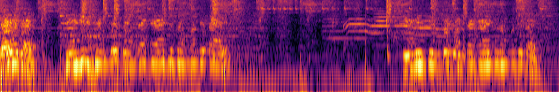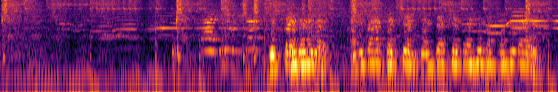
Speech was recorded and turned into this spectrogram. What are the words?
बरोबर. पी व्ही शिंदे कोणत्या खेळाशी संबंधित आहे? पी व्ही शिंदे कोणत्या खेळाशी संबंधित आहे? उत्तर बरोबर. अमिताभ बच्चन कोणत्या क्षेत्राशी संबंधित आहे?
